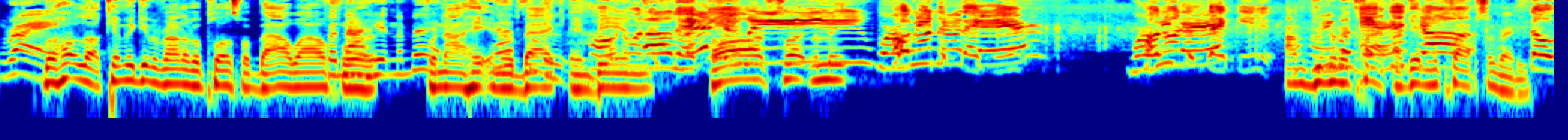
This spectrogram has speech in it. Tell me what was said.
Right. But hold up, can we give a round of applause for Bow Wow For not hitting her back. for not hitting her back and Hold being? on a second. Oh, fuck, me- were Hold we on a not second. there? Were Hold on there? a second. I'm We giving a was clap. there. I gave him Y'all- claps already. So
